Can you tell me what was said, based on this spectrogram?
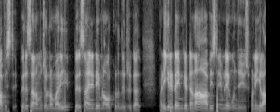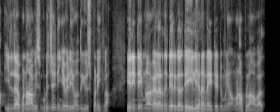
ஆஃபீஸ் பெருசாக நம்ம சொல்கிற மாதிரி பெருசாக எனி டைம்லாம் ஒர்க் இருந்துட்டு இருக்காது. படிக்கிற டைம் கேட்டோன்னா ஆஃபீஸ் டைம்லேயே கொஞ்சம் யூஸ் பண்ணிக்கலாம். இல்லை அப்படின்னா ஆஃபீஸ் முடிஞ்சு நீங்கள் வெளியே வந்து யூஸ் பண்ணிக்கலாம். எனி டைம்லாம் வேலை இருந்துகிட்டே இருக்காது. டெய்லி எனக்கு நைட் எட்டு மணி ஆகும்னா அப்பலாம் ஆகாது.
